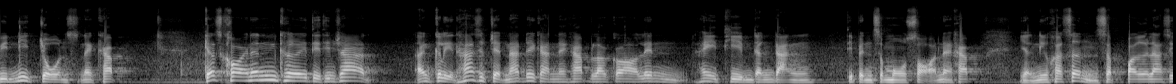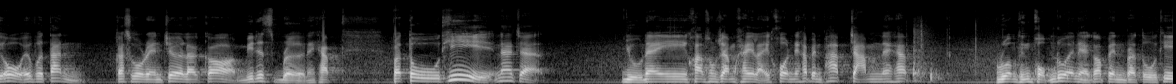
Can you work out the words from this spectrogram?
วินนี่โจนส์นะครับแกสคอยนั้นเคยติดทีมชาติอังกฤษ 57 นัดด้วยกันนะครับ แล้วก็เล่นให้ทีมดังๆ ที่เป็นสโมสรนะครับ อย่างนิวคาสเซิลสเปอร์ลาซิโอเอเวอร์ตันกัสโกเรนเจอร์แล้วก็มิดเดิลสเบอร์นะครับ ประตูที่น่าจะ อยู่ในความทรงจำใครหลายคนนะครับเป็นภาพจำนะครับ รวมถึงผมด้วยเนี่ยก็เป็นประตูที่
